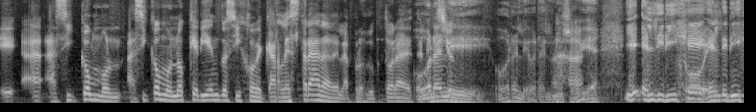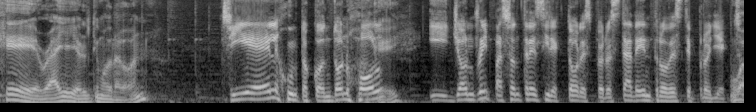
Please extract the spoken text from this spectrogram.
eh, así, como, así como no queriendo, es hijo de Carla Estrada, de la productora de televisión. Órale, órale, órale, no sabía. ¿Y él dirige, él dirige Raya y el último dragón? Sí, él junto con Don Hall y John Ripa son tres directores, pero está dentro de este proyecto.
